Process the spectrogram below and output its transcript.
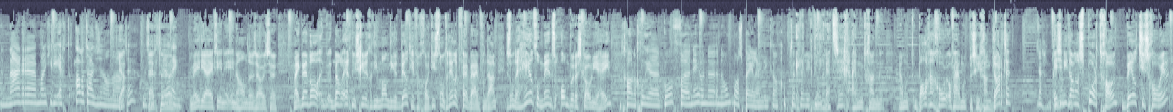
een naar eh, mannetje die echt alle touwtjes in handen houdt. Ja, hè? Dat is echt heel eh, eng. Media heeft hij in, in de handen en zo. Is, eh, maar ik ben, wel, ik ben wel echt nieuwsgierig dat die man die het beeldje heeft gegooid. Die stond redelijk ver bij hem vandaan. Er stonden heel veel mensen om Berlusconi heen. Gewoon een goede golf... nee, een, een honkbalspeler. Die kan goed uh, Ik gericht wilde net zeggen, hij moet, gaan, hij moet ballen gaan gooien of hij moet misschien gaan darten. Ja, Is het niet al een sport gewoon? Beeldjes gooien?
